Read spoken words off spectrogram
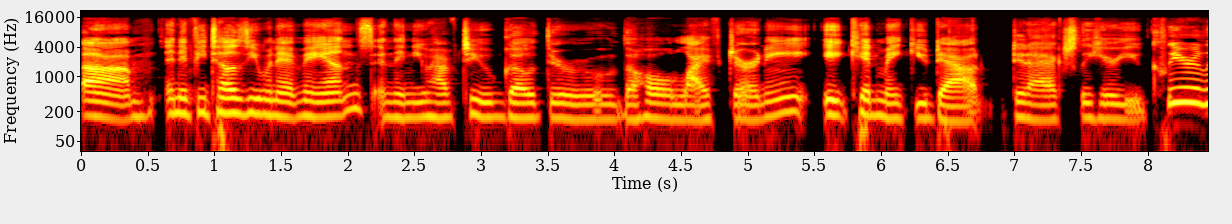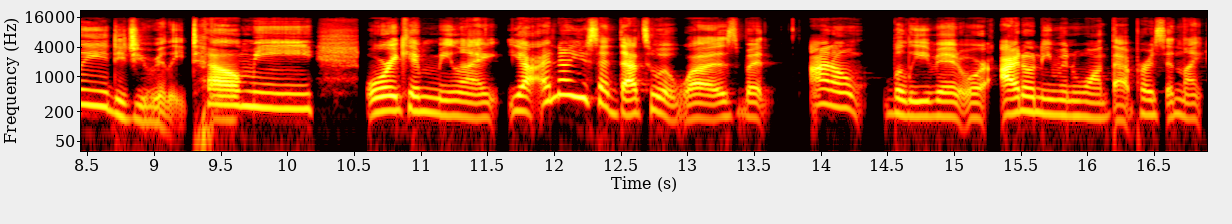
Um, and if he tells you in advance and then you have to go through the whole life journey, it can make you doubt did I actually hear you clearly? Did you really tell me? Or it can be like, yeah, I know you said that's who it was, but I don't believe it, or I don't even want that person. Like,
